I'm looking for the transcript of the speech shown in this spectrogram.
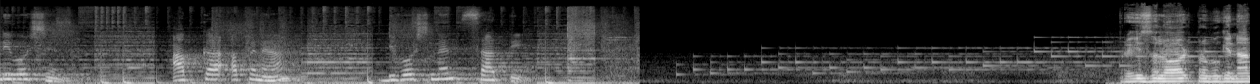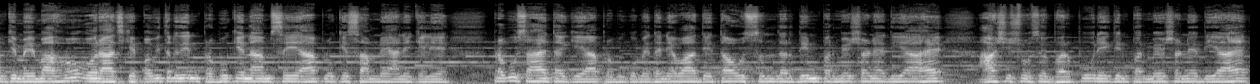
डिवोशन आपका अपना डिवोशनल साथी। प्रेज लॉर्ड प्रभु के नाम की महिमा हो और आज के पवित्र दिन प्रभु के नाम से आप लोग के सामने आने के लिए प्रभु सहायता किया, प्रभु को मैं धन्यवाद देता हूँ। सुंदर दिन परमेश्वर ने दिया है। आशीषों से भरपूर एक दिन परमेश्वर ने दिया है।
